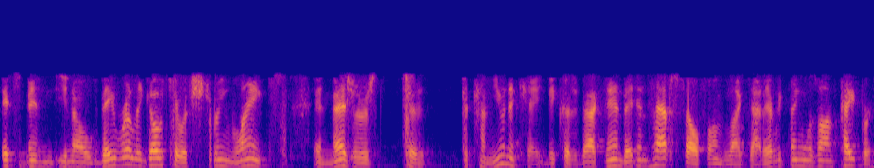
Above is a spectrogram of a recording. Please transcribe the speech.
It's been, you know, they really go to extreme lengths and measures to to communicate because back then they didn't have cell phones like that. Everything was on paper.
